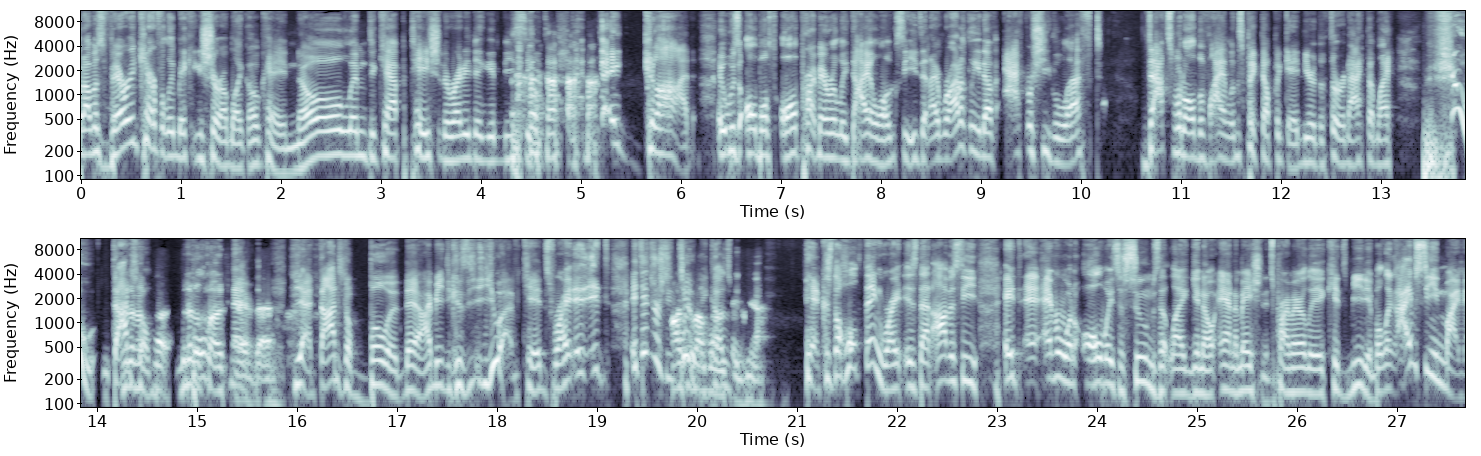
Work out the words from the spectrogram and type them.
But I was very carefully making sure I'm like, okay, no limb decapitation or anything in these scenes. thank God it was almost all primarily dialogue scenes. And ironically enough, after she left, that's when all the violence picked up again near the third act. I'm like, phew, dodged a, a, bullet there. there. Yeah, dodged a bullet there. I mean, because you have kids, right? It, it it's interesting too because. yeah yeah, because the whole thing, right, is that obviously it, everyone always assumes that like you know animation, it's primarily a kid's media. But like I've seen my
